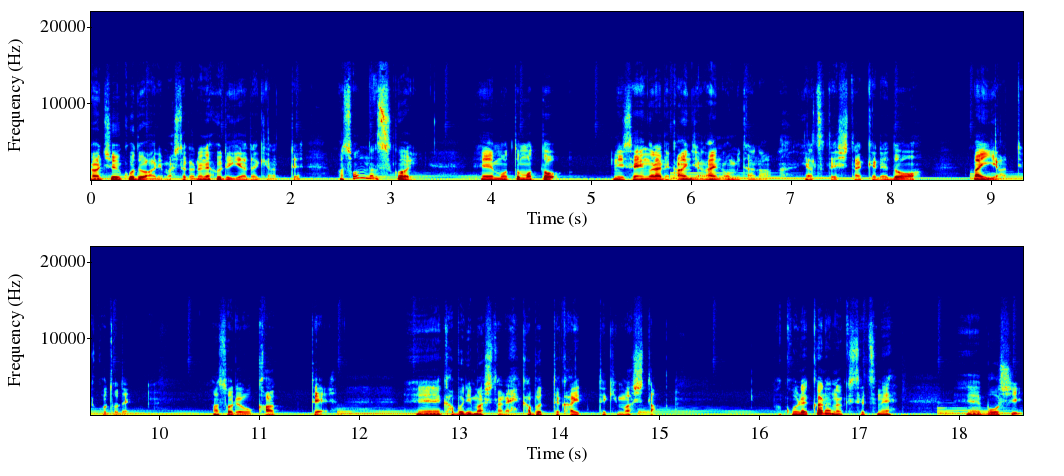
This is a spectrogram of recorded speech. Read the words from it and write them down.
あ中古ではありましたけどね古着屋だけあって。まあ、そんなすごい、もともと2000円ぐらいで買えんじゃないのみたいなやつでしたけれど、まあいいやっていうことで、まあ、それを買って、えー、かぶりましたね。かぶって帰ってきました。これからの季節ね、えー、帽子、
